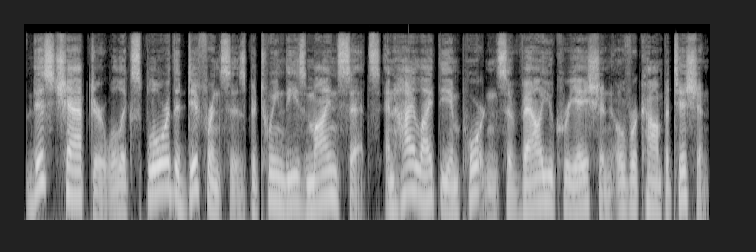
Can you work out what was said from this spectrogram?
This chapter will explore the differences between these mindsets and highlight the importance of value creation over competition.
